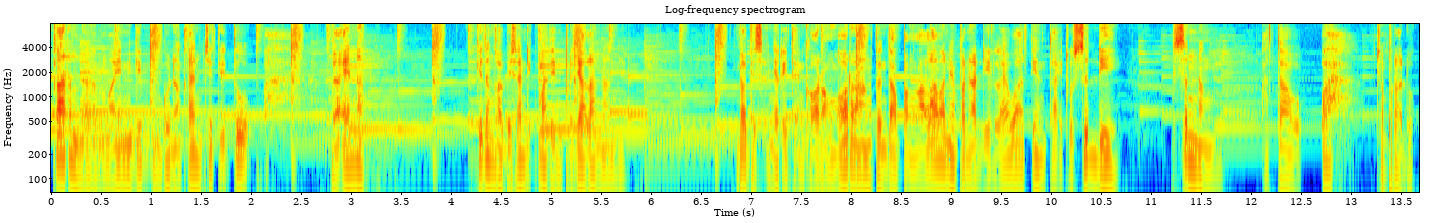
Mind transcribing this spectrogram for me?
Karena main game menggunakan cheat itu ah, nggak enak. Kita nggak bisa nikmatin perjalanannya. nggak bisa nyeritain ke orang-orang tentang pengalaman yang pernah dilewatin, entah itu sedih, seneng, atau wah campur aduk.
